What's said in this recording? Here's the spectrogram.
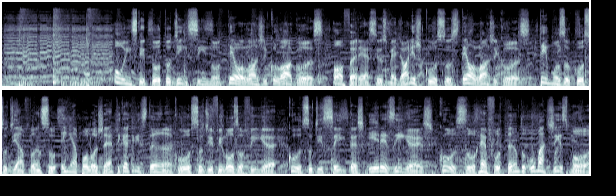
Thank you. O Instituto de Ensino Teológico Logos oferece os melhores cursos teológicos. Temos o curso de avanço em apologética cristã, curso de filosofia, curso de seitas e heresias, curso refutando o machismo,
